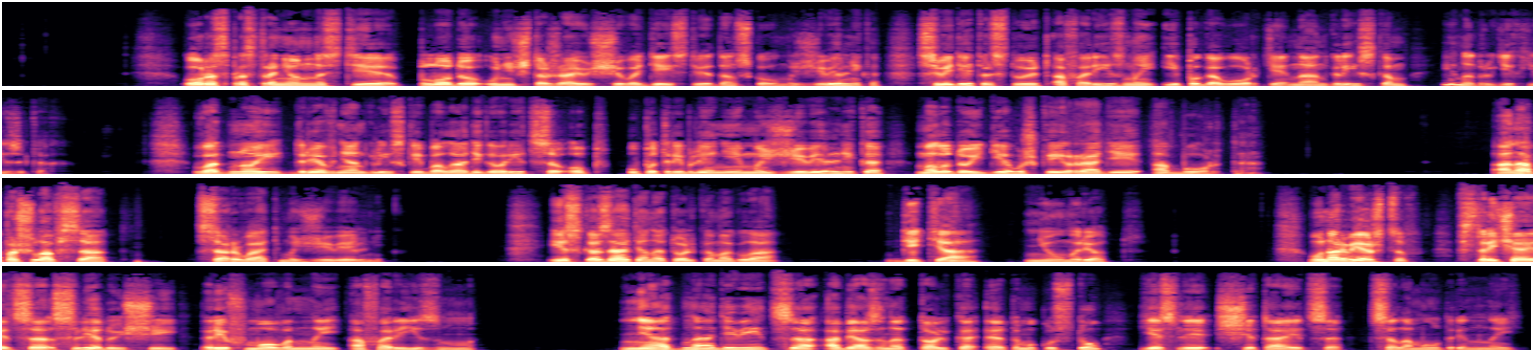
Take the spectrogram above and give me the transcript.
О распространенности плодоуничтожающего действия донского можжевельника свидетельствуют афоризмы и поговорки на английском и на других языках. В одной древнеанглийской балладе говорится об употреблении можжевельника молодой девушкой ради аборта. Она пошла в сад сорвать можжевельник. И сказать она только могла «Дитя не умрет». У норвежцев встречается следующий рифмованный афоризм. Ни одна девица обязана только этому кусту, если считается целомудренной.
